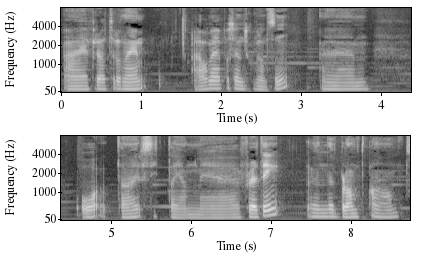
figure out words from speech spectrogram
Jeg er fra Trondheim. Jeg var med på sendekonferansen. Um, Og der sitter jeg igjen med flere ting. Men blant annet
